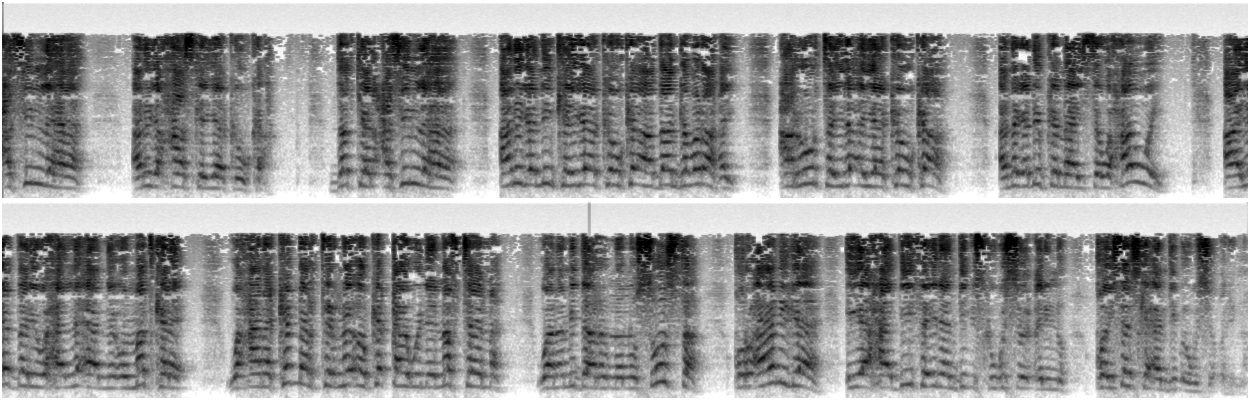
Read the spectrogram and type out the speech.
cafin lahaa aniga xaaskaygaa kow ka ah. Dadkaan cafin lahaa aniga ninkaygaa kow ka ah haddaan gabadh ahay carruurtayda ayaa kow ka ah. Annaga dhibkana haysta waxaa wey aayaddani waxaan la aadnay ummad kale waxaana ka dhartirnay oo ka qaawinay nafteenna. Waana midaan rabno nusuusta qur'aaniga ah iyo axaadiida inaan dib iskugu soo celinno qoysaska aan dib ugu soo celinno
